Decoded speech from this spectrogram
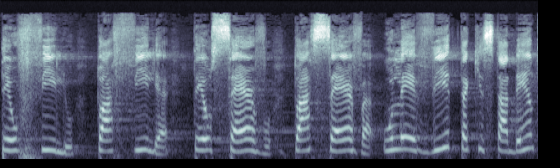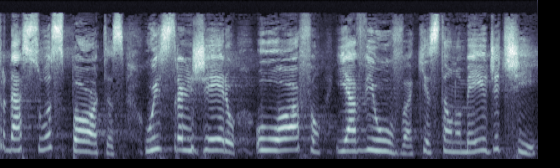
teu filho, tua filha, teu servo, tua serva, o levita que está dentro das suas portas, o estrangeiro, o órfão e a viúva que estão no meio de ti,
